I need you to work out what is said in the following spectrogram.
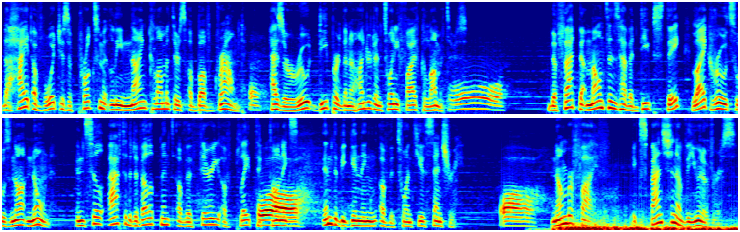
the height of which is approximately 9 kilometers above ground, has a root deeper than 125 kilometers. Oh. The fact that mountains have a deep stake, like roots, was not known until after the development of the theory of plate tectonics Whoa. in the beginning of the 20th century. Wow. Number 5. Expansion of the universe.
